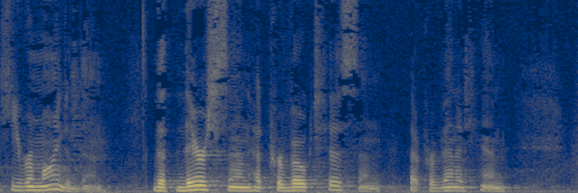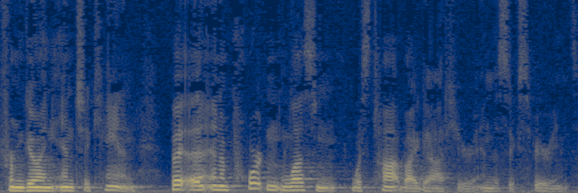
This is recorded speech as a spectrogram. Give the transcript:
he reminded them that their sin had provoked his sin that prevented him from going into Canaan. But uh, an important lesson was taught by God here in this experience.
